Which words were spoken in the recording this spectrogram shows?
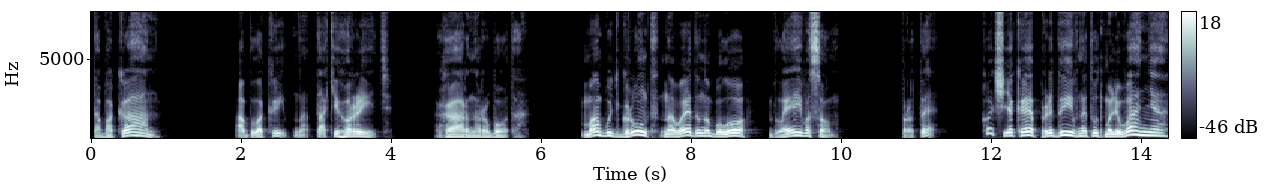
табакан. А блакитна так і горить. Гарна робота. Мабуть, ґрунт наведено було блейвасом. Проте, хоч яке придивне тут малювання,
